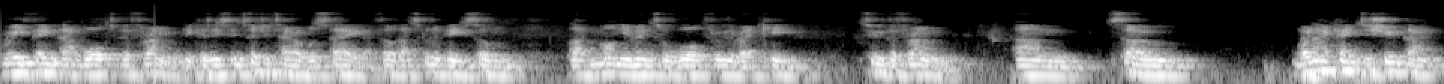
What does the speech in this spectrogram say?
rethink that walk to the throne because it's in such a terrible state. I thought that's going to be some like monumental walk through the Red Keep to the throne. Um, so when I came to shoot that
